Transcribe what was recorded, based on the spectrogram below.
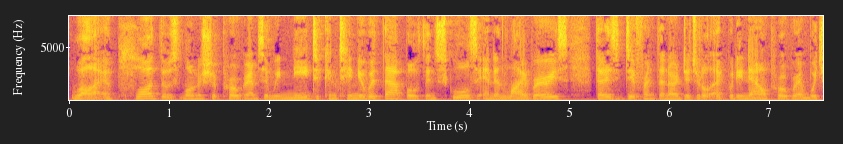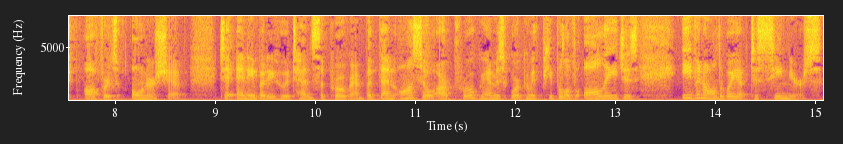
While I applaud those loanership programs and we need to continue with that both in schools and in libraries, that is different than our Digital Equity Now program, which offers ownership to anybody who attends the program. But then also our program is working with people of all ages, even all the way up to seniors.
